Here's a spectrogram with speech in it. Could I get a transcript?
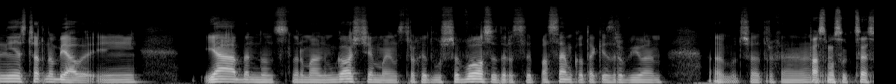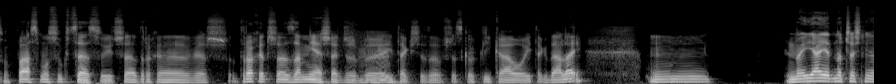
nie jest czarno-biały i ja, będąc normalnym gościem, mając trochę dłuższe włosy, teraz sobie pasemko takie zrobiłem, bo trzeba trochę... Pasmo sukcesu. Pasmo sukcesu i trzeba trochę, wiesz, trochę trzeba zamieszać, żeby Mhm. i tak się to wszystko klikało i tak dalej. Mm, No i ja jednocześnie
